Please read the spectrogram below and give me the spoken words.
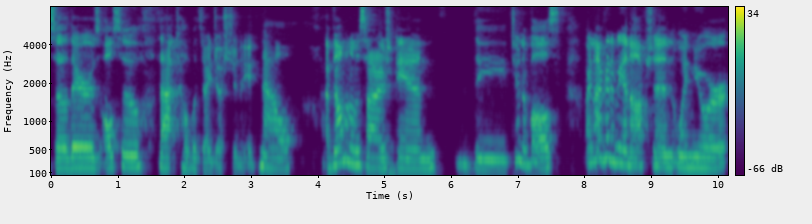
So there's also that to help with digestion aid. Now, abdominal massage and the tune-up balls are not going to be an option when you're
